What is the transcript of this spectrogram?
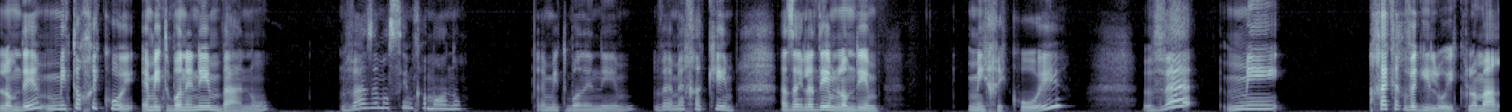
לומדים מתוך חיקוי. הם מתבוננים בנו, ואז הם עושים כמונו. הם מתבוננים והם מחכים. אז הילדים לומדים מחיקוי ומחקר וגילוי. כלומר,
